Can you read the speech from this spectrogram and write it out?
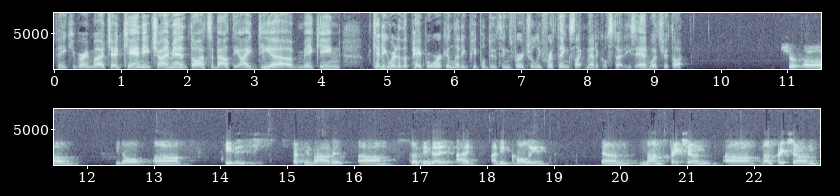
Thank you very much. Ed Canny, chime in. Thoughts about the idea of making, getting rid of the paperwork and letting people do things virtually for things like medical studies. Ed, what's your thought? Sure. Um, you know, um, David is talking about it. Um, something that I I've been calling um, non-friction, um, non-friction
